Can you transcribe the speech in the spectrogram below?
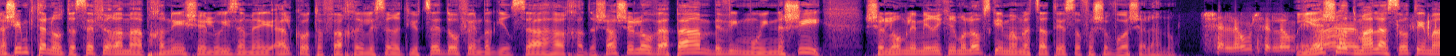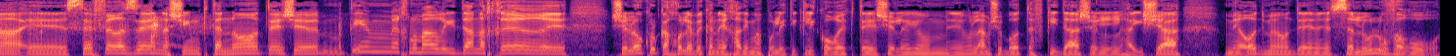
נשים קטנות, הספר המהפכני של לואיזה מיי אלקוט הפך לסרט יוצא דופן בגרסה החדשה שלו, והפעם בבימוי נשי. שלום למירי קרימולובסקי עם המלצת סוף השבוע שלנו. שלום, שלום. יש עוד מה לעשות עם הספר הזה, נשים קטנות, שמתאים, איך נאמר, לעידן אחר, שלא כל כך עולה בקנה אחד עם הפוליטיקלי קורקט של היום. עולם שבו תפקידה של האישה מאוד מאוד סלול וברור.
